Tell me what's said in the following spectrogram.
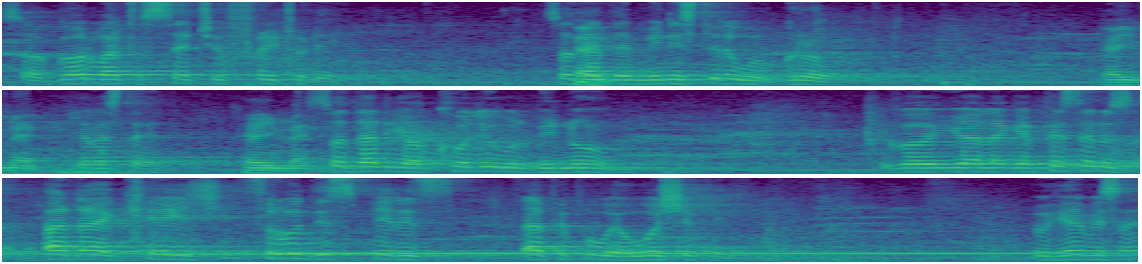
So God wants to set you free today. So that the ministry will grow. Amen. You understand? Amen. so that your calling will be known. Because you are like a person who's under a cage through these spirits that people were worshiping. You hear me say?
